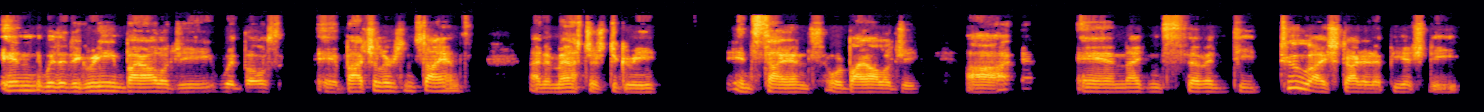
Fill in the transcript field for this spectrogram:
in with a degree in biology with both a bachelor's in science and a master's degree in science or biology. Uh, in 1972, two, I started a PhD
